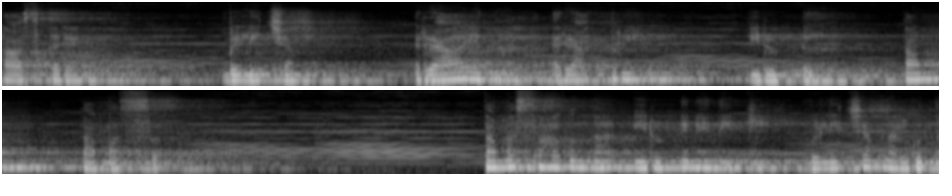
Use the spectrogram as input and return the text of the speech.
ഭാസ്കരൻ വെളിച്ചം. രാ എന്നാൽ രാത്രി ഇരുട്ട് തം തമസ്. തമസ്സാകുന്ന ഇരുട്ടിനെ നീക്കി വെളിച്ചം നൽകുന്ന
